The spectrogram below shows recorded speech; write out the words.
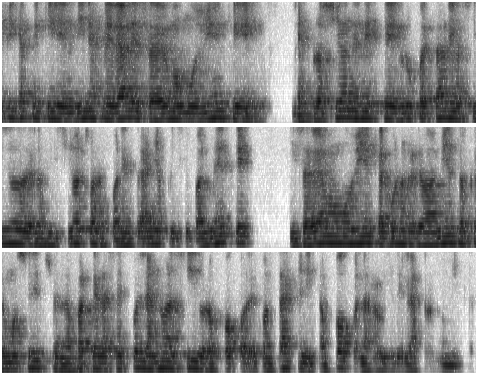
fíjate que en líneas generales sabemos muy bien que la explosión en este grupo etario ha sido de los 18 a los 40 años principalmente, y sabemos muy bien que algunos relevamientos que hemos hecho en la parte de las escuelas no han sido los focos de contagio ni tampoco en las reuniones gastronómicas,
